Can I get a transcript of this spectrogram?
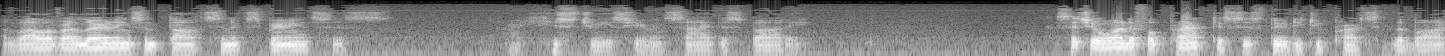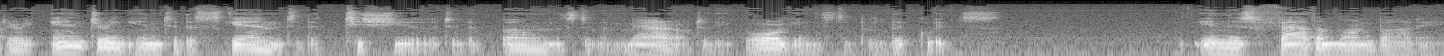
of all of our learnings and thoughts and experiences. Our history is here inside this body. Such a wonderful practice is 32 parts of the body, entering into the skin, to the tissue, to the bones, to the marrow, to the organs, to the liquids Within this fathom long body.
